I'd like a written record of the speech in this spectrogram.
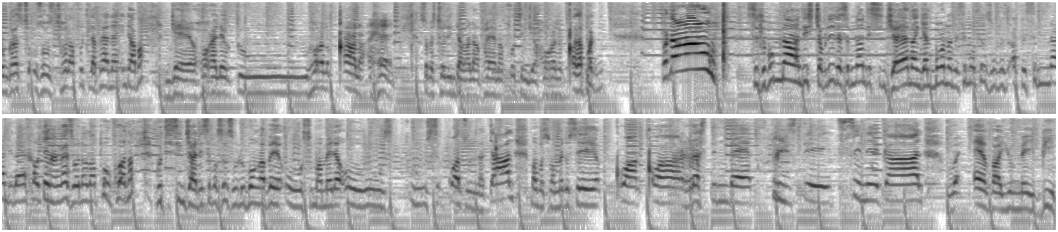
um uzozithola futhi laphayana indaba ngehora leku- hora sobe sithola indaba laphayana futhi ngehora lokuqala for now bumnandi sijabulile simnandi sinjena ngiyalibona nesimo sezulu simnandi la angazona lapho ukuthi sinjani isimo sezulu bongabe kwazulu natal mama useqwaqwa free state senegal wherever you may be.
